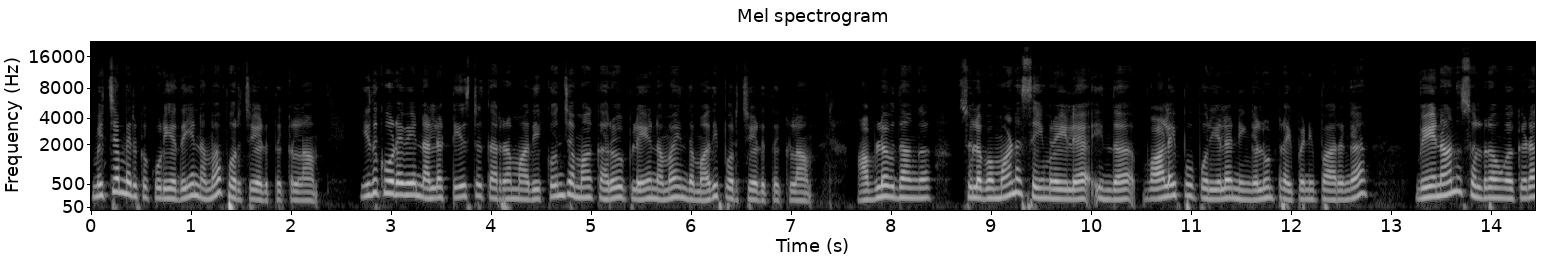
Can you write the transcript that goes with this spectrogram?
மிச்சம் இருக்கக்கூடியதையும் நம்ம பொறிச்சு எடுத்துக்கலாம். இது கூடவே நல்ல டேஸ்ட்டு தர்ற மாதிரி கொஞ்சமாக கருவேப்பிலையும் நம்ம இந்த மாதிரி பொறிச்சு எடுத்துக்கலாம். அவ்வளவுதாங்க. சுலபமான செய்முறையில் இந்த வாழைப்பூ பொரியலை நீங்களும் ட்ரை பண்ணி பாருங்கள் வேணான்னு சொல்கிறவங்க கிட்ட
